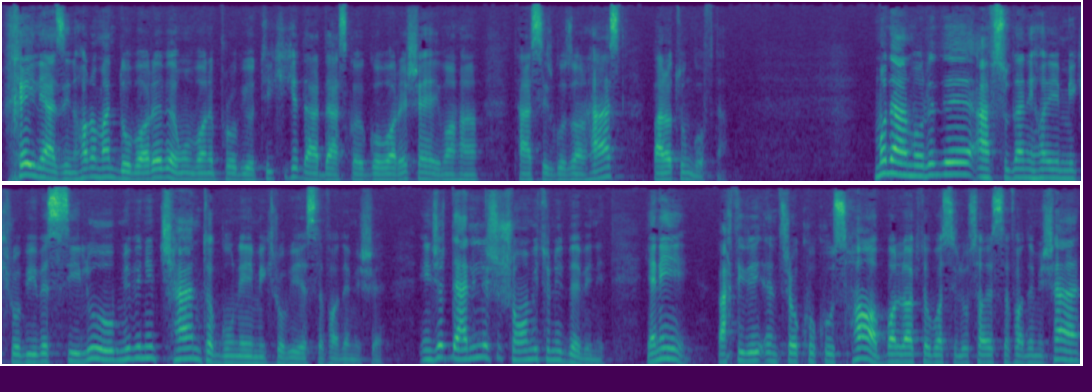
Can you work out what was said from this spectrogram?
خیلی از اینها رو من دوباره به عنوان پروبیوتیکی که در دستگاه گوارش حیوان هم تاثیرگذار هست براتون گفتم. ما در مورد افزودنی های میکروبی به سیلو می‌بینیم چند تا گونه میکروبی استفاده میشه. اینجا دلیلش رو شما می‌تونید ببینید. یعنی وقتی انتروکوکوس ها با لاکتوباسیلوس ها استفاده میشن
